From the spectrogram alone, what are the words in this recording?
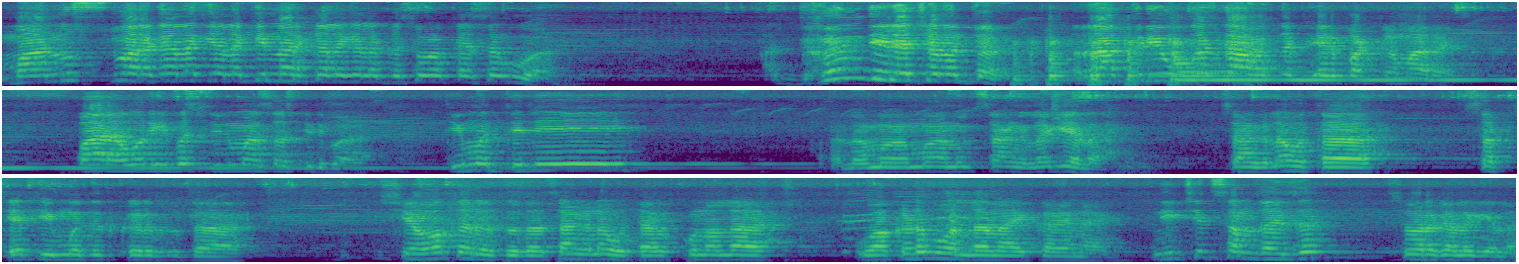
माणूस स्वर्गाला गेला की नरकाला गेला कसं ओळखाय सांगू धन दिल्याच्या नंतर रात्री उगाच गावातला फेरपाटका मारायचा. पारावर ही बसलेली माणसं असतील बाळा. ती म्हणते ते आला माणूस चांगला गेला. चांगला होता. सप्त्यात ही मदत करत होता. सेवा करत होता. चांगला होता. कुणाला वाकड बोलला नाही काय नाही. निश्चित समजायचं स्वर्गाला गेला.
